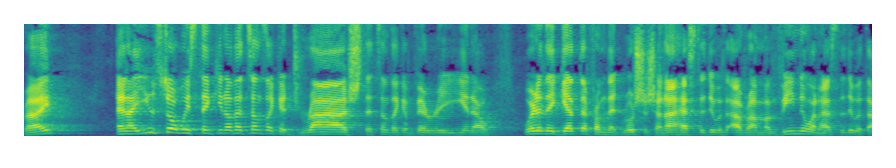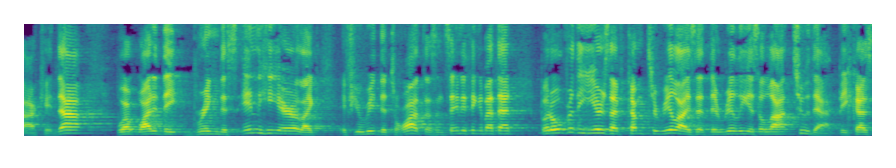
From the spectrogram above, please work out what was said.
right? And I used to always think, you know, that sounds like a drash. That sounds like a very, you know, where did they get that from? That Rosh Hashanah has to do with Avraham Avinu and has to do with the Akedah. Well, why did they bring this in here? Like, if you read the Torah, it doesn't say anything about that. But over the years, I've come to realize that there really is a lot to that because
